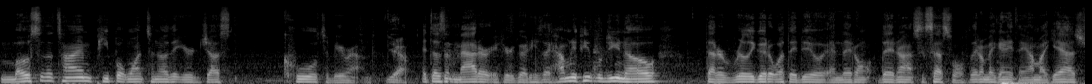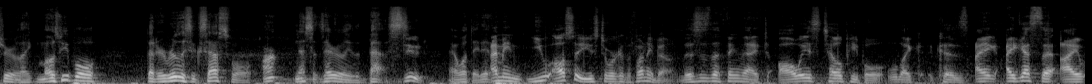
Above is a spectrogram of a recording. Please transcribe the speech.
most of the time people want to know that you're just cool to be around. yeah. It doesn't matter if you're good. He's like, how many people do you know that are really good at what they do and they don't they're not successful. They don't make anything. I'm like, yeah, it's true. Like most people that are really successful aren't necessarily the best Dude, at what they do. I mean, you also used to work at the Funny Bone. This is the thing that I t- always tell people, like, because I, I guess that I,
